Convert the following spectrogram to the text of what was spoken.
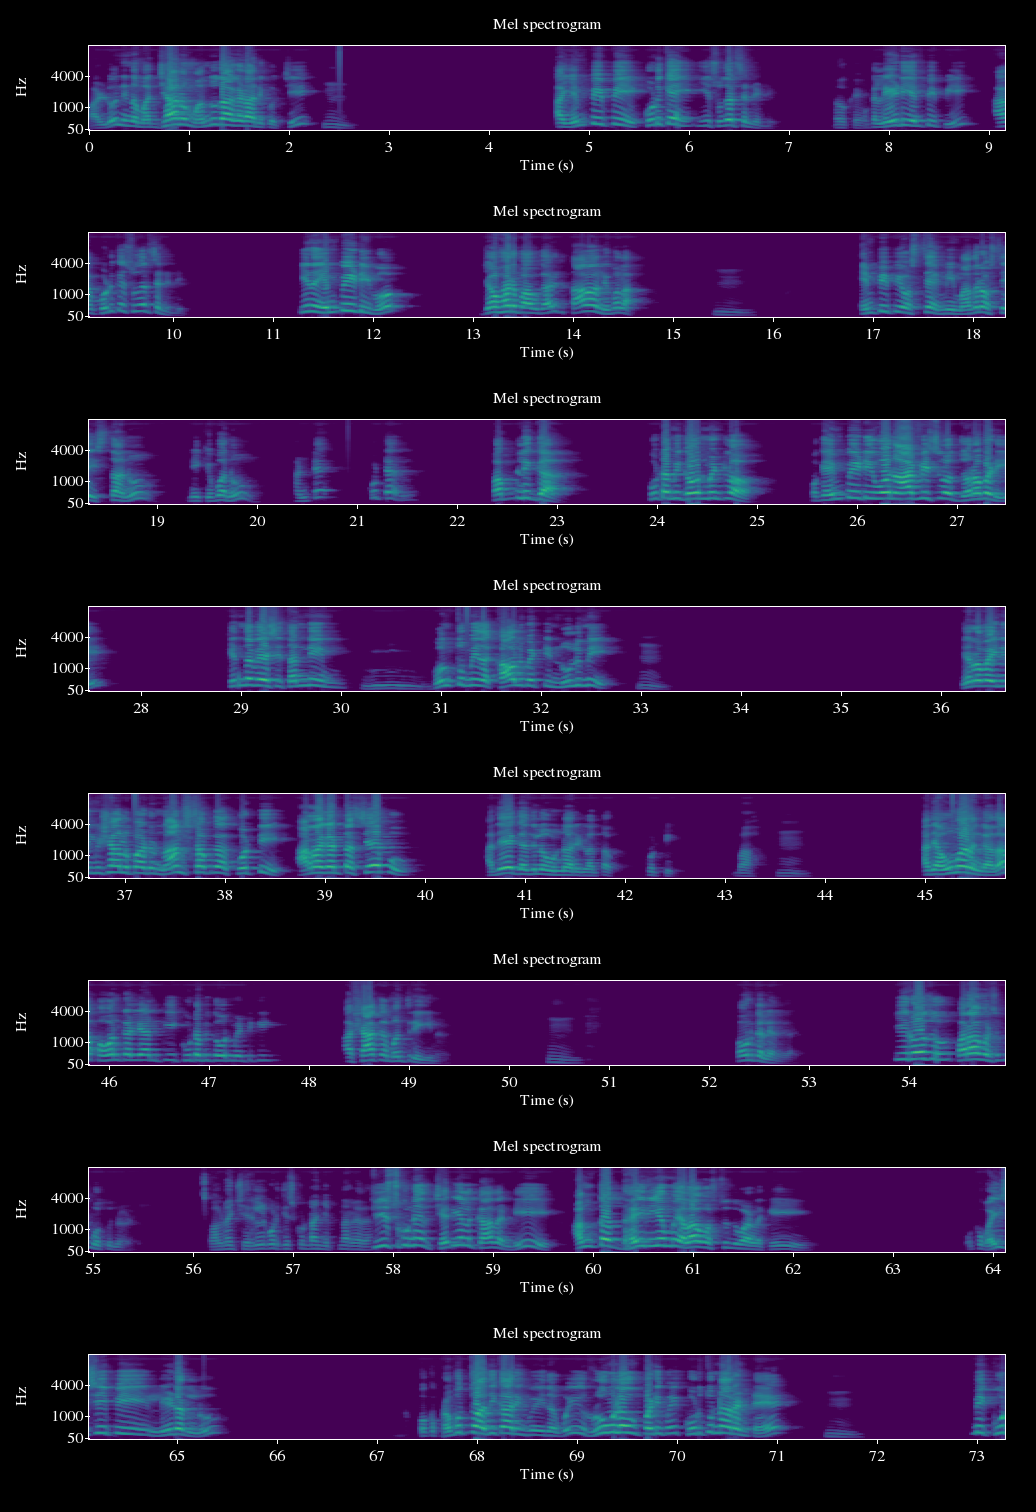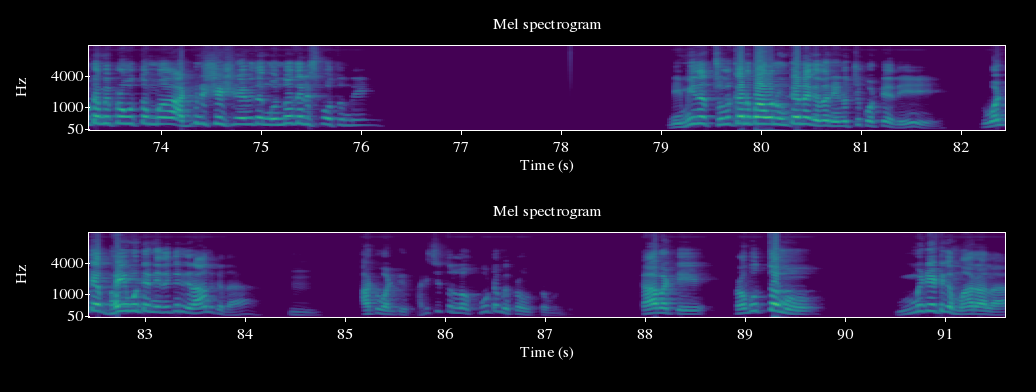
వాళ్ళు నిన్న మధ్యాహ్నం మందు తాగడానికి వచ్చి ఆ ఎంపీపీ కొడుకే ఈ సుదర్శన్ రెడ్డి. ఓకే. ఒక లేడీ ఎంపీపీ ఆ కొడుకే సుదర్శన్ రెడ్డి. ఈయన ఎంపీడీఓ జవహర్ బాబు గారికి తాళాలు ఇవ్వాల. ఎంపీపీ వస్తే మీ మదర్ వస్తే ఇస్తాను నీకు ఇవ్వను అంటే కుట్టారు. పబ్లిక్గా కూటమి గవర్నమెంట్లో ఒక ఎంపీడీఓను ఆఫీసులో జొరబడి కింద వేసి తన్ని గొంతు మీద కాలు పెట్టి నులిమి ఇరవై నిమిషాల పాటు నాన్ స్టాప్గా కొట్టి అరగంట సేపు అదే గదిలో ఉన్నారు వీళ్ళంతా కొట్టి. బా. అది అవమానం కదా? పవన్ కళ్యాణ్కి కూటమి గవర్నమెంట్కి? ఆ శాఖ మంత్రి ఈయన. పవన్ కళ్యాణ్ గారు. ఈరోజు పరామర్శకు పోతున్నాడు. వాళ్ళ మీద చర్యలు కూడా తీసుకుంటా అని చెప్తున్నారు కదా. తీసుకునేది చర్యలు కాదండి. అంత ధైర్యం ఎలా వస్తుంది వాళ్ళకి? ఒక వైసీపీ లీడర్లు ఒక ప్రభుత్వ అధికారి మీద పోయి రూములో పడిపోయి కొడుతున్నారంటే మీ కూటమి ప్రభుత్వం అడ్మినిస్ట్రేషన్ ఏ విధంగా ఉందో తెలిసిపోతుంది. నీ మీద చులకన భావన ఉంటేనే కదా నేను వచ్చి కొట్టేది. నువ్వంటే భయం ఉంటే నీ దగ్గరికి రాను కదా. అటువంటి పరిస్థితుల్లో కూటమి ప్రభుత్వం ఉంది. కాబట్టి ప్రభుత్వము ఇమ్మీడియట్గా మారాలా?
